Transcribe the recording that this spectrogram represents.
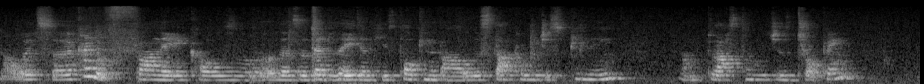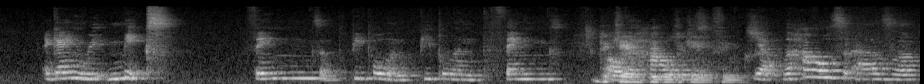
No, it's uh, kind of funny because uh, there's a dead lady and he's talking about the stucco which is peeling and plaster which is dropping. Again, we mix things and people and people and things. Decaying the people, things. Yeah, the house as a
